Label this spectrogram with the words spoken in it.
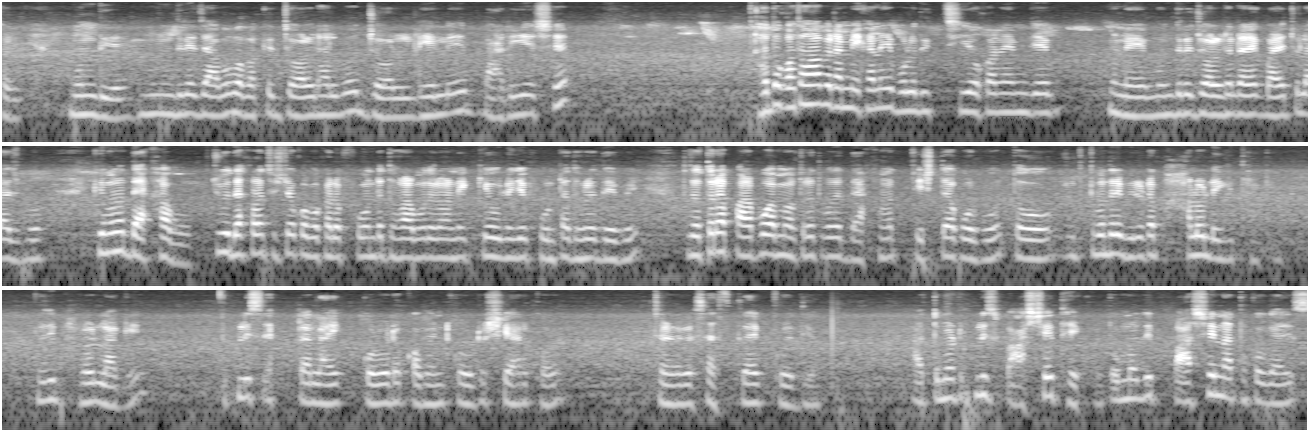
সরি মন্দিরে। মন্দিরে যাব, বাবাকে জল ঢালবো। জল ঢেলে বাড়ি এসে হয়তো কথা হবে না, আমি এখানেই বলে দিচ্ছি। ওখানে আমি যে মানে মন্দিরে জল ঢেলে ডাইরেক্ট বাড়ি চলে আসব। কিন্তু দেখাবো। কিছু দেখানোর চেষ্টা করব, কারণ ফোনটা ধরার মতো অনেক কেউ নিজে ফোনটা ধরে দেবে। তো যতটা পারব আমি অতটা তোমাদের দেখানোর চেষ্টা করব। তো যদি তোমাদের ভিডিওটা ভালো লেগে থাকে, যদি ভালো লাগে, তো প্লিজ একটা লাইক করো, একটা কমেন্ট করো, একটা শেয়ার করো, চ্যানেলটাকে সাবস্ক্রাইব করে দিও। আর তোমরা একটু প্লিজ পাশে থেকো। তোমরা যদি পাশে না থাকো গাইস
